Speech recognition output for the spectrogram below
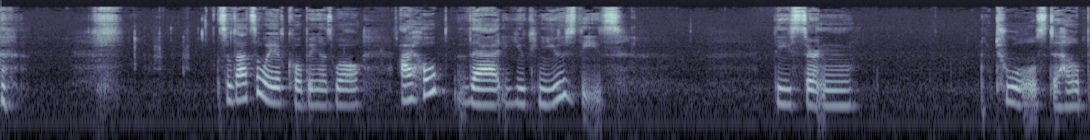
so that's a way of coping as well. I hope that you can use these these certain tools to help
